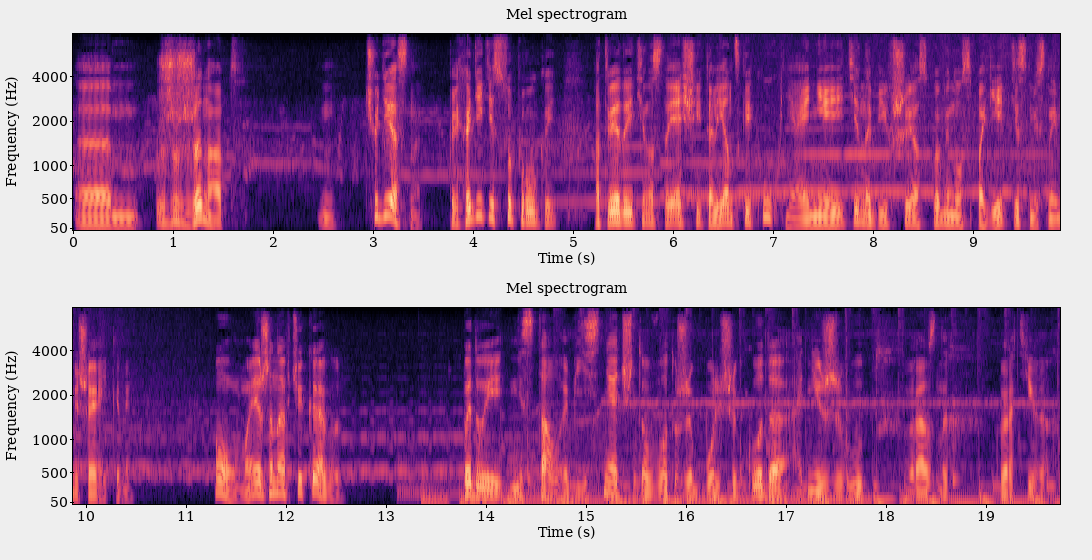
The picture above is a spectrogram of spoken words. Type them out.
«Эм, женат». «Чудесно. Приходите с супругой, отведайте настоящей итальянской кухни, а не эти набившие оскомину спагетти с мясными шариками. О, моя жена в Чикаго. Пэдуэй не стал объяснять, что вот уже больше года они живут в разных квартирах.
